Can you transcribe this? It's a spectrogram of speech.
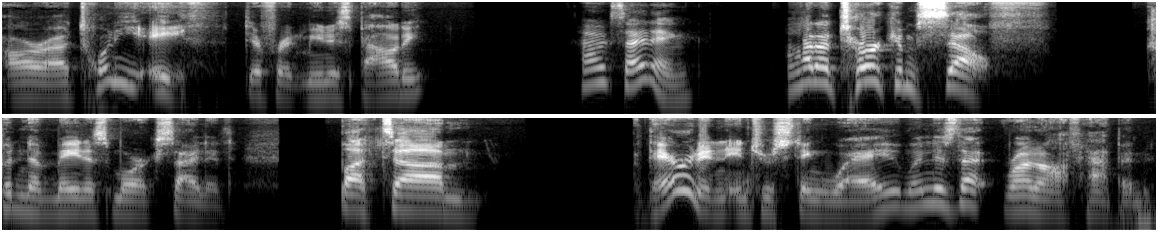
our uh, 28th different municipality. How exciting. Ataturk himself couldn't have made us more excited. But um, they're in an interesting way. When does that runoff happen?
